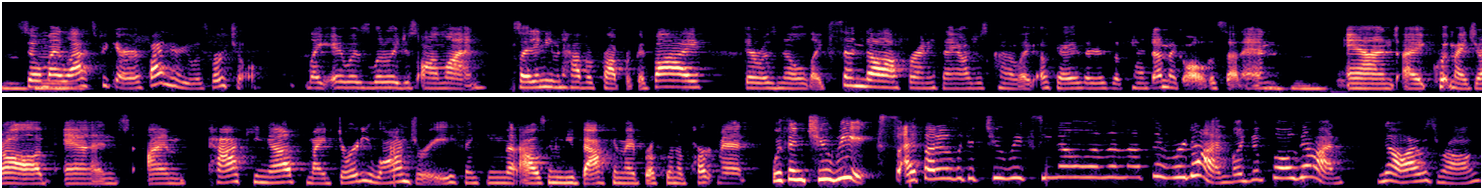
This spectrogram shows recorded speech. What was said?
Mm-hmm. So my mm-hmm. last week at Refinery was virtual. Like it was literally just online. So I didn't even have a proper goodbye there was no like send off or anything. I was just kind of like, okay, there's a pandemic all of a sudden. Mm-hmm. And I quit my job and I'm packing up my dirty laundry thinking that I was going to be back in my Brooklyn apartment within two weeks. I thought it was like a two weeks, you know, and then that's it, we're done. Like it's all gone. No, I was wrong.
